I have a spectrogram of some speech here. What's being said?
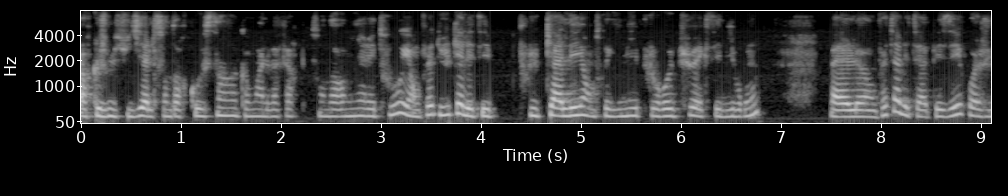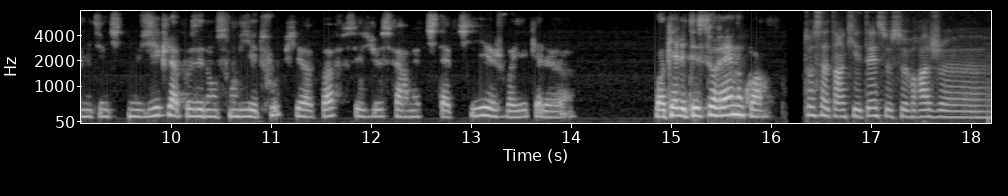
alors que je me suis dit, elle s'endort qu'au sein, comment elle va faire pour s'endormir et tout. Et en fait, vu qu'elle était plus calée, entre guillemets, plus repue avec ses biberons, bah elle, en fait, elle était apaisée, quoi. Je mettais une petite musique, je la posais dans son lit et tout, puis euh, pof, ses yeux se fermaient petit à petit et je voyais qu'elle euh, bon, qu'elle était sereine, quoi. Toi, ça t'inquiétait, ce sevrage euh,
